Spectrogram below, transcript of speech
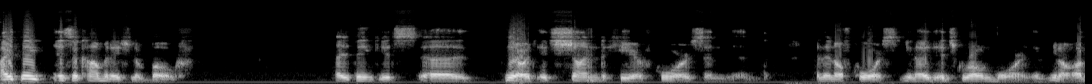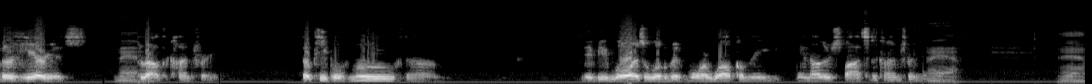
I think it's a combination of both. I think it's, uh, you know, it's shunned here, of course, and, and and then of course, you know, it's grown more in you know other areas yeah? throughout the country. So people have moved. Um, maybe law is a little bit more welcoming in other spots of the country. Yeah, yeah.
